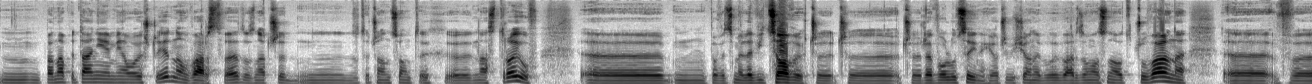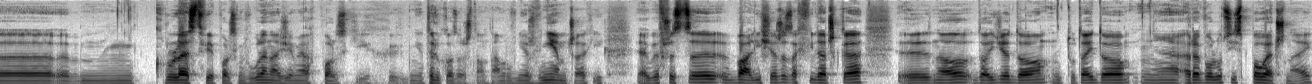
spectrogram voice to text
mm, pana pytanie miało jeszcze jedną warstwę, to znaczy mm, dotyczącą tych e, nastrojów e, mm, powiedzmy lewicowych czy, czy, czy rewolucyjnych. I oczywiście one były bardzo mocno odczuwalne e, w Królestwie Polskim, w ogóle na ziemiach polskich, nie tylko zresztą tam, również w Niemczech i jakby wszyscy bali się, że za chwileczkę no, dojdzie do, tutaj do rewolucji społecznej,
